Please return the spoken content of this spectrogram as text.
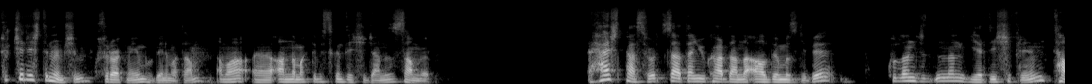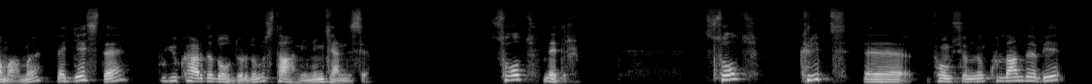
Türkçeleştirmemişim. Kusura bakmayın bu benim hatam. Ama e, anlamakta bir sıkıntı yaşayacağınızı sanmıyorum. Hash password zaten yukarıdan da aldığımız gibi kullanıcının girdiği şifrenin tamamı ve guess de bu yukarıda doldurduğumuz tahminin kendisi. Salt nedir? Salt, crypt e, fonksiyonunun kullandığı bir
